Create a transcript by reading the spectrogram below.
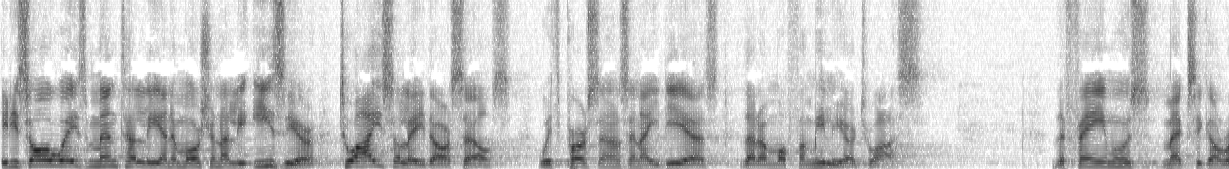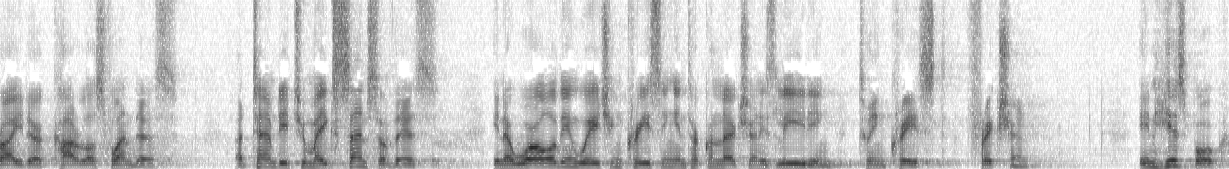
It is always mentally and emotionally easier to isolate ourselves with persons and ideas that are more familiar to us. The famous Mexican writer Carlos Fuentes attempted to make sense of this in a world in which increasing interconnection is leading to increased friction. In his book,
